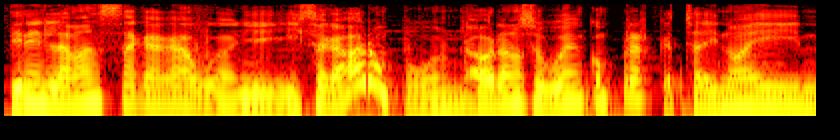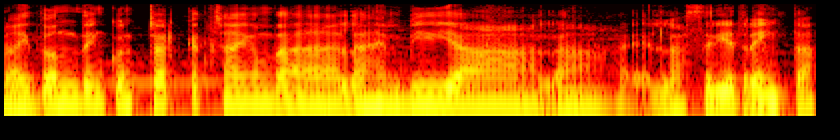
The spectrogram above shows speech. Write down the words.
Tienen la mansa cagada, weón. Y, y se acabaron, pues. Ahora no se pueden comprar, ¿cachai? No hay, no hay dónde encontrar, ¿cachai? Onda, las Nvidia, la, la serie 30.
